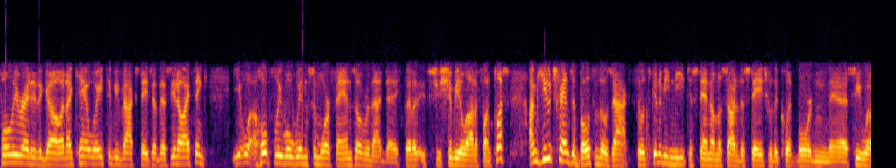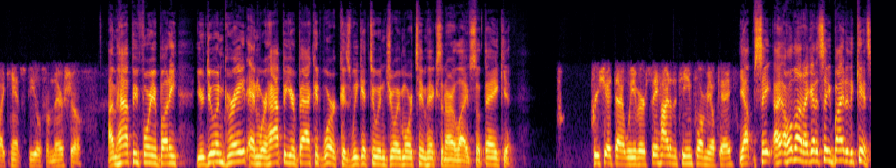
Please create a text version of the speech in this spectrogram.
fully ready to go and i can't wait to be backstage at this you know i think you, hopefully we'll win some more fans over that day. That it should be a lot of fun. Plus, I'm huge fans of both of those acts, so it's going to be neat to stand on the side of the stage with a clipboard and uh, see what I can't steal from their show. I'm happy for you, buddy. You're doing great, and we're happy you're back at work because we get to enjoy more Tim Hicks in our life. So thank you. Appreciate that, Weaver. Say hi to the team for me, okay? Yep. Say, I, hold on. I got to say bye to the kids.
